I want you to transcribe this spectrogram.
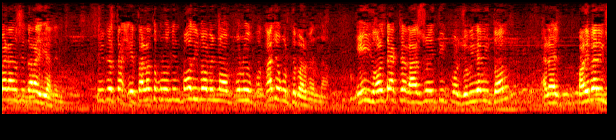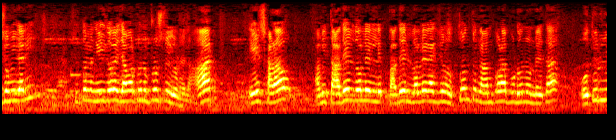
বেড়ান সে তারাই জানেন। তারা তো কোনোদিন পদই পাবেন না, কোনো কাজও করতে পারবেন না। এই দলটা একটা রাজনৈতিক জমিদারির দল, একটা পারিবারিক জমিদারি, সুতরাং এই দলে যাওয়ার কোনো প্রশ্নই ওঠে না। আর এছাড়াও আমি তাদের দলের তাদের দলের একজন অত্যন্ত নামকরা পুরনো নেতা, অতুল্য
